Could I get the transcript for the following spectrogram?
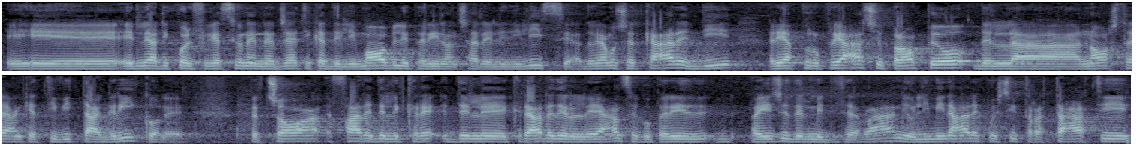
e, e la riqualificazione energetica degli immobili per rilanciare l'edilizia edilizia, dobbiamo cercare di riappropriarci proprio delle nostre attività agricole, perciò delle delle, creare delle alleanze con i paesi del Mediterraneo, eliminare questi trattati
